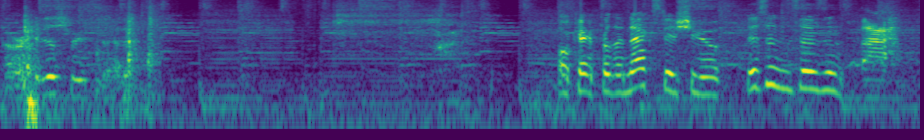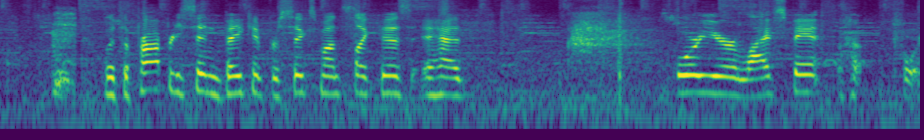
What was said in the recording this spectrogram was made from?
Alright, just reset it. Okay, for the next issue, this isn't, isn't ah. with the property sitting vacant for six months like this, it had four year lifespan. Four.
